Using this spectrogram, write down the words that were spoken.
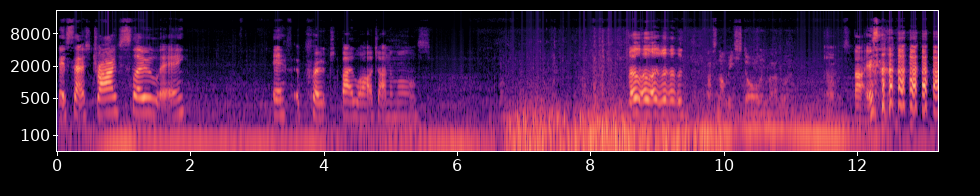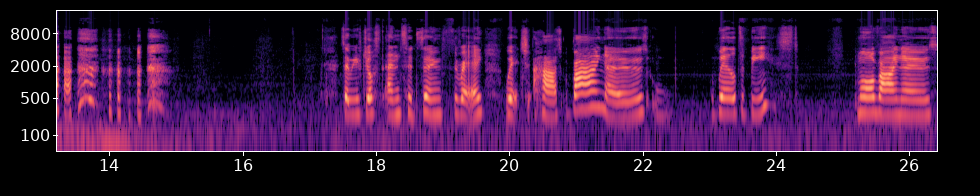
It says drive slowly if approached by large animals. That's not me stalling, by the way. No, it's. That is. so we've just entered zone three, which has rhinos, wildebeest, more rhinos.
